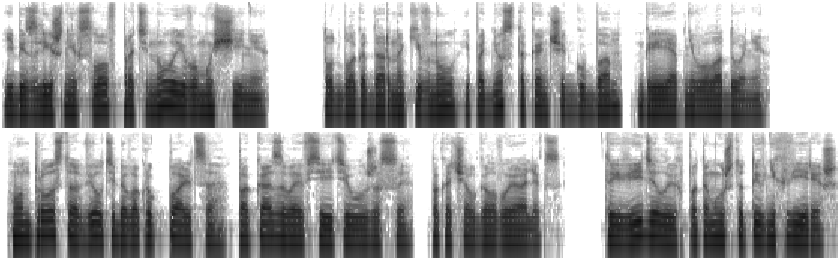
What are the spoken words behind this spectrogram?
и без лишних слов протянула его мужчине. Тот благодарно кивнул и поднес стаканчик к губам, грея об него ладони. «Он просто обвел тебя вокруг пальца, показывая все эти ужасы», — покачал головой Алекс. «Ты видел их, потому что ты в них веришь,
